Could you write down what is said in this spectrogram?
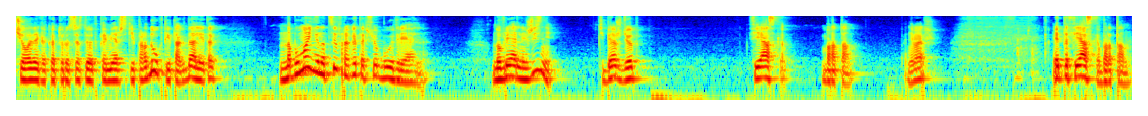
человека, который создает коммерческий продукт и так далее. И так. На бумаге, на цифрах это все будет реально. Но в реальной жизни тебя ждет фиаско, братан. Понимаешь? Это фиаско, братан.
